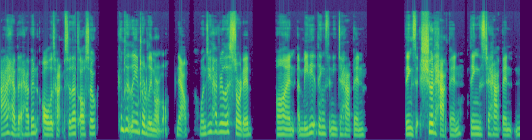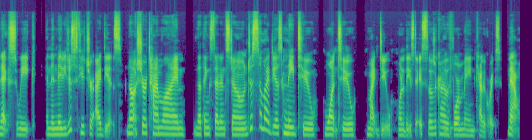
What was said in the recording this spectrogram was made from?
I have that happen all the time. So that's also completely and totally normal. Now, once you have your list sorted on immediate things that need to happen, things that should happen, things to happen next week, and then maybe just future ideas. Not sure timeline, nothing set in stone, just some ideas need to, want to, might do one of these days. Those are kind of the mm-hmm. four main categories. Now,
